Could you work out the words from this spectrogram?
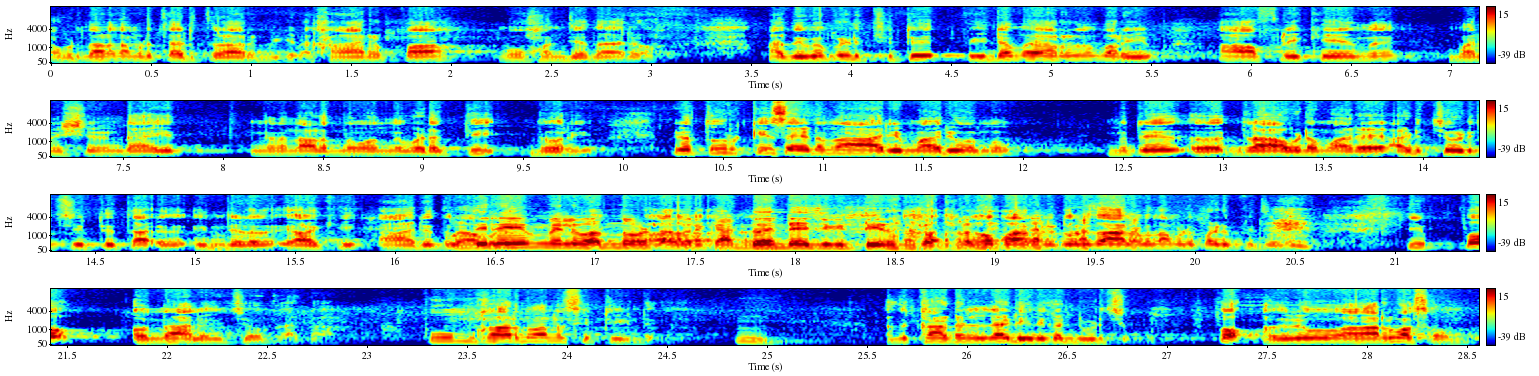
അവിടുന്നാണ് നമ്മുടെ ചരിത്രം ആരംഭിക്കുന്നത്. ഹാരപ്പ മോഹൻജദാരോ അതിവ പിടിച്ചിട്ട് പിന്നെ വേറൊന്ന് പറയും. ആഫ്രിക്കയിൽ നിന്ന് മനുഷ്യരുണ്ടായി ഇങ്ങനെ നടന്നു വന്ന് ഇവിടെ എത്തി എന്ന് പറയും. പിന്നെ തുർക്കി സൈഡിൽ നിന്ന് ആര്യന്മാർ വന്നു. എന്നിട്ട് ദ്രാവിഡന്മാരെ അടിച്ചൊടിച്ചിട്ട് ഇന്ത്യയുടെ ആക്കി അവർക്ക് അഡ്വാന്റേജ് കിട്ടി പറഞ്ഞു പറഞ്ഞിട്ട്. ഒരു സാധനം നമ്മൾ പഠിപ്പിച്ചത്. ഇപ്പൊ ഒന്ന് ആലോചിച്ച് നോക്കാട്ടാ. പൂംഹാർ എന്ന് പറഞ്ഞ സിറ്റി ഉണ്ട്. അത് കടലിന്റെ അടിയിൽ കണ്ടുപിടിച്ചു. ഇപ്പൊ അതൊരു ആറ് മാസം മുമ്പ്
